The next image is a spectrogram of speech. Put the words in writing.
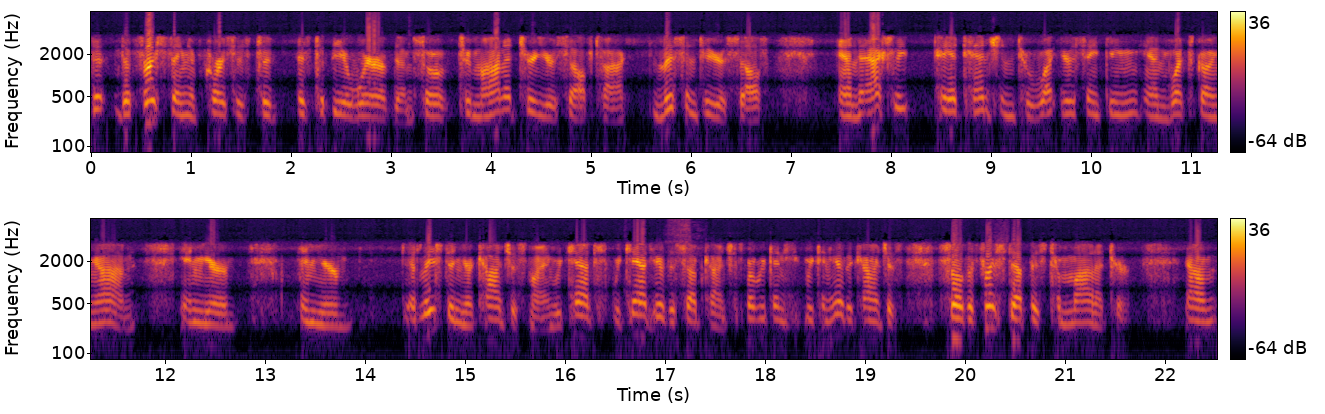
the, the first thing, of course, is to is to be aware of them. So to monitor your self talk, listen to yourself and actually pay attention to what you're thinking and what's going on in your in your at least in your conscious mind. We can't we can't hear the subconscious, but we can we can hear the conscious. So the first step is to monitor, um,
